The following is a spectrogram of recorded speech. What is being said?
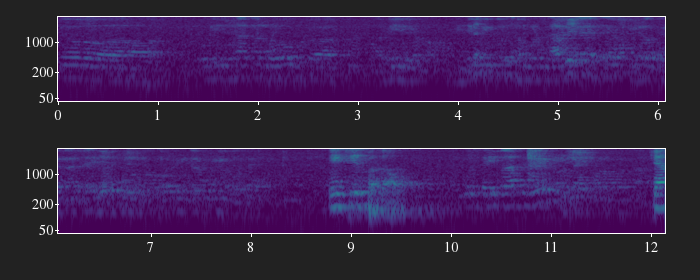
तो उड़ीसा का लोग अभी बीजेपी को सपोर्ट देना चाहिए हैं एक चीज़ बताओ। वो सही बात है क्या?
